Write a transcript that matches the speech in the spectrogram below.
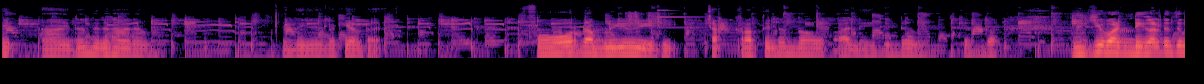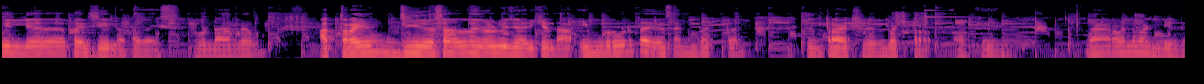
ഏ, ആ ഇതെന്തൊരു സാധനം? എന്തെങ്കിലുമൊക്കെ ആവട്ടെ ഫോർ ഡബ്ല്യു ഇ ഡി ചക്രത്തിന്റെ എന്തോ അല്ല ഇതിന്റെ എന്താ എനിക്ക് വണ്ടികളുടെ ഇത് വലിയ പരിചയമില്ല കേട്ടോ ഗൈസ് അതുകൊണ്ട് കാരണം അത്രയും ജീസസ് ആണെന്ന് നിങ്ങൾ വിചാരിക്കേണ്ട. Improved tyres and better in traction and better okay വേറെ വല്ല വണ്ടിയില്ല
